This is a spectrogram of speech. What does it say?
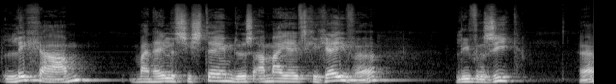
lichaam, mijn hele systeem dus aan mij heeft gegeven. Liever ziek hè,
